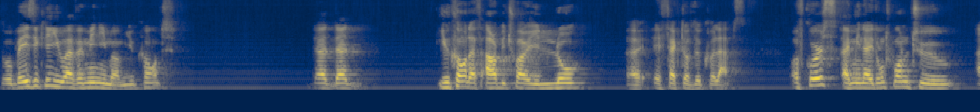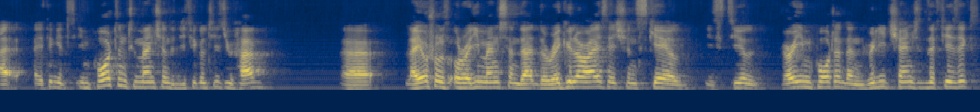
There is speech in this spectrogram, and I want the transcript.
So basically, you have a minimum. You can't that that you can't have arbitrarily low uh, effect of the collapse. Of course, I mean I don't want to. I, I think it's important to mention the difficulties you have. Uh, Lajos already mentioned that the regularization scale is still very important and really changes the physics.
